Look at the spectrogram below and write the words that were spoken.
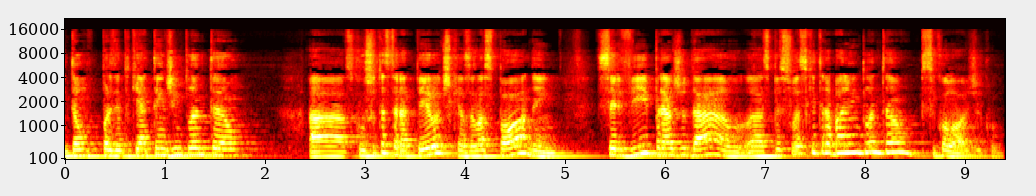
Então, por exemplo, quem atende em plantão, as consultas terapêuticas, elas podem servir para ajudar as pessoas que trabalham em plantão psicológico.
